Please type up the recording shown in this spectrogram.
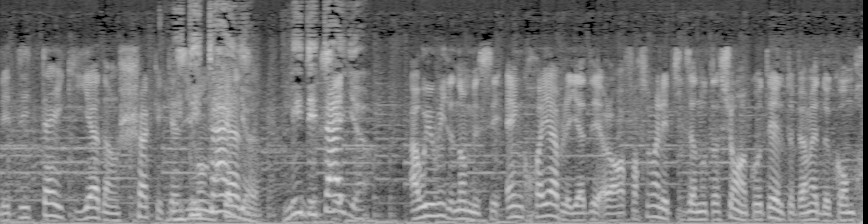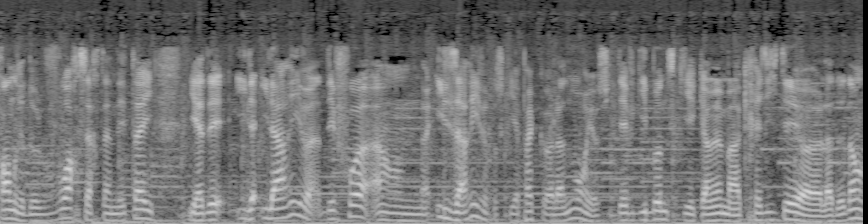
les détails qu'il y a dans chaque Les quasiment détails. case. Les détails. Ah oui oui, non mais c'est incroyable. Il y a des, alors forcément les petites annotations à côté, elles te permettent de comprendre et de voir certains détails. Il y a des, il, il arrive des fois, ils arrivent parce qu'il n'y a pas que Alan Moore, il y a aussi Dave Gibbons qui est quand même accrédité euh, là-dedans.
